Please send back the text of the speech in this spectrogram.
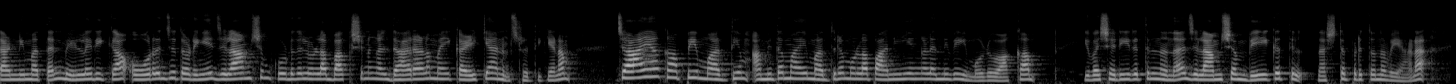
തണ്ണിമത്തൻ വെള്ളരിക്ക ഓറഞ്ച് തുടങ്ങിയ ജലാംശം കൂടുതലുള്ള ഭക്ഷണങ്ങൾ ധാരാളമായി കഴിക്കാനും ശ്രദ്ധിക്കണം. ചായ കാപ്പി മദ്യം അമിതമായി മധുരമുള്ള പാനീയങ്ങൾ എന്നിവയും ഒഴിവാക്കാം. ഇവ ശരീരത്തിൽ നിന്ന് ജലാംശം വേഗത്തിൽ നഷ്ടപ്പെടുത്തുന്നവയാണ്.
